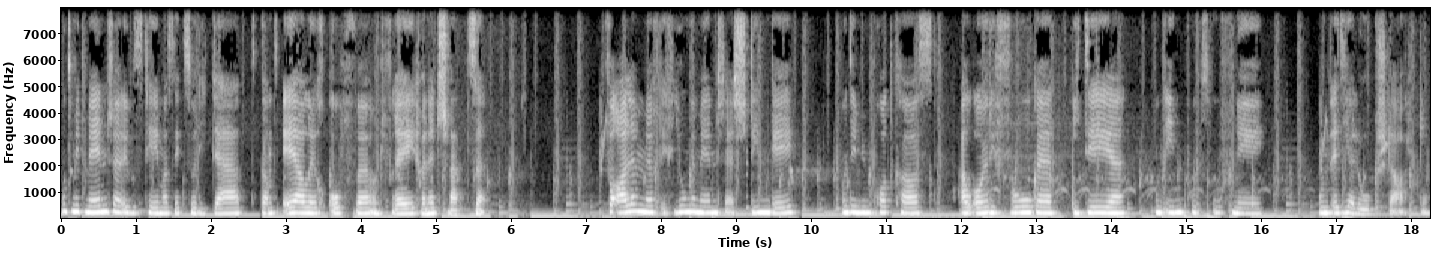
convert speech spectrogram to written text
und mit Menschen über das Thema Sexualität ganz ehrlich, offen und frei zu schwätzen. Vor allem möchte ich jungen Menschen eine Stimme geben, und in meinem Podcast auch eure Fragen, Ideen und Inputs aufnehmen und einen Dialog starten.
